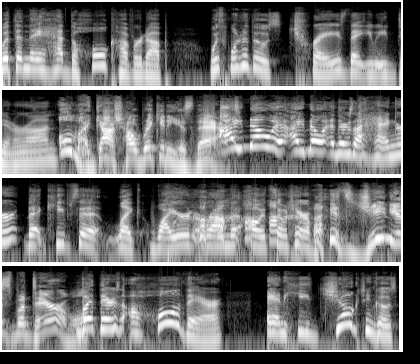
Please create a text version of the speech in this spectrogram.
but then they had the hole covered up with one of those trays that you eat dinner on." Oh my gosh, how rickety is that? I know it. I know. it. And there's a hanger that keeps it like wired around the. Oh, it's so terrible. it's genius, but terrible. But there's a hole there, and he joked and goes,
